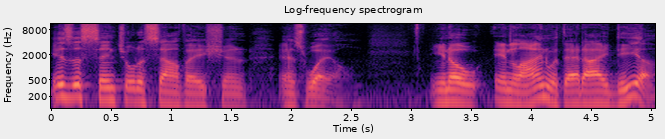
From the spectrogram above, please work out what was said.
is essential to salvation as well. You know, in line with that idea,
